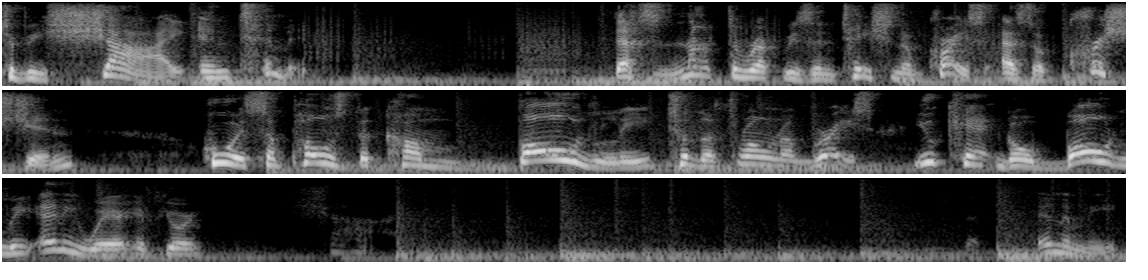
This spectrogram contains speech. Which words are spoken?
to be shy and timid. That's not the representation of Christ. As a Christian who is supposed to come boldly to the throne of grace, you can't go boldly anywhere if you're shy. The enemy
